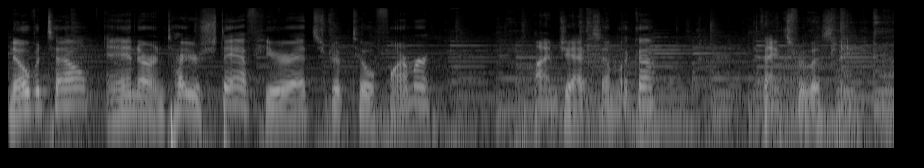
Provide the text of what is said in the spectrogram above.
Novatel, and our entire staff here at Strip Till Farmer, I'm Jack Zemlicka. Thanks for listening.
